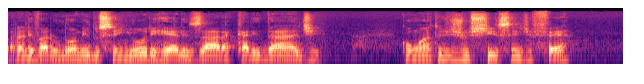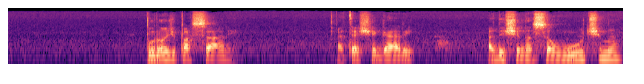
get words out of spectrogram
para levar o nome do Senhor e realizar a caridade com um ato de justiça e de fé por onde passarem, até chegarem à destinação última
